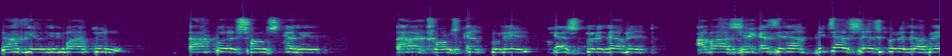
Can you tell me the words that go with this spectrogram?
জাতীয় নির্বাচন, তারপরে সংস্কারের তারা সংস্কার করে শেষ করে যাবে। আবার শেখ হাসিনার বিচার শেষ করে যাবে।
